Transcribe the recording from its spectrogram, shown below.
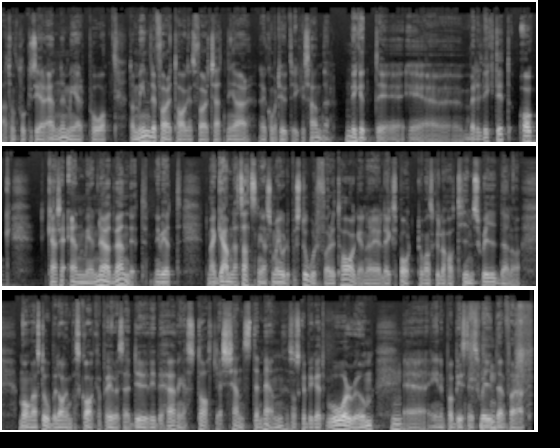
att hon fokuserar ännu mer på de mindre företagens förutsättningar när det kommer till utrikeshandel. Mm. Vilket är, är väldigt viktigt. Och kanske än mer nödvändigt. Ni vet de här gamla satsningarna som man gjorde på storföretagen när det gäller export. Och man skulle ha Team Sweden och Många av storbolagen bara skakar på huvudet och säger du vi behöver inga statliga tjänstemän som ska bygga ett war room mm. eh, inne på Business Sweden för att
